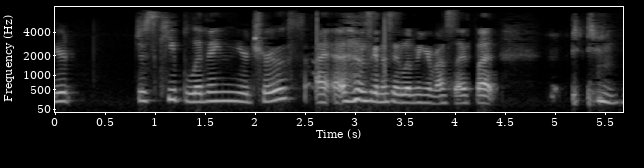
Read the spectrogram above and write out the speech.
you're just keep living your truth. I, I was to say living your best life, but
